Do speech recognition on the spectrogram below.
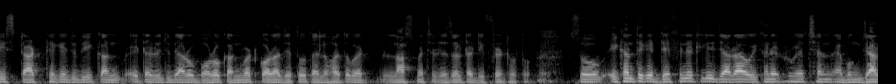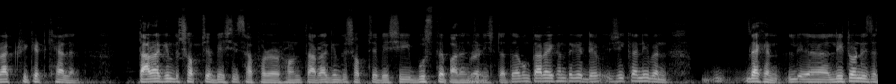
এই স্টার্ট থেকে যদি এটারে যদি আরও বড় কনভার্ট করা যেত তাহলে হয়তো বা লাস্ট ম্যাচের রেজাল্টটা ডিফারেন্ট হতো। সো এখান থেকে ডেফিনেটলি যারা ওইখানে রয়েছেন এবং যারা ক্রিকেট খেলেন তারা কিন্তু সবচেয়ে বেশি সাফারার হন তারা কিন্তু সবচেয়ে বেশি বুঝতে পারেন জিনিসটা। তো এবং তারা এখান থেকে ডে- শিক্ষা নেবেন। দেখেন Liton is a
